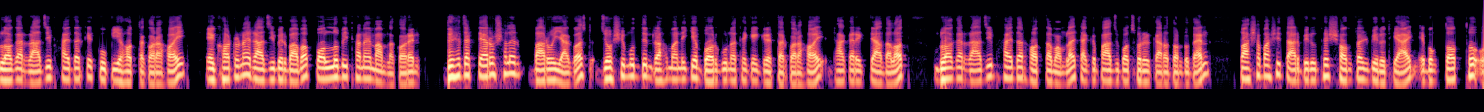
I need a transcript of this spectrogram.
ব্লগার রাজীব হায়দারকে কুপিয়ে হত্যা করা হয়। এ ঘটনায় রাজীবের বাবা পল্লবী থানায় মামলা করেন। দুই হাজার তেরো সালের বারোই আগস্ট জসিমউদ্দিন রহমানীকে বরগুনা থেকে গ্রেপ্তার করা হয়। ঢাকার একটি আদালত ব্লগার রাজীব হায়দার হত্যা মামলায় তাকে পাঁচ বছরের কারাদণ্ড দেন। পাশাপাশি তার বিরুদ্ধে সন্ত্রাস বিরোধী আইন এবং তথ্য ও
